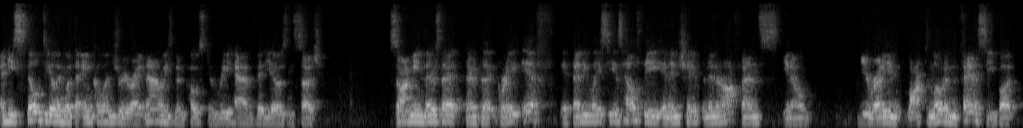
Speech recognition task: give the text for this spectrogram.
and he's still dealing with the ankle injury right now. He's been posting rehab videos and such. So, I mean, there's that, there's that great if. If Eddie Lacy is healthy and in shape and in an offense, you know, you're ready and locked and loaded in fantasy. But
